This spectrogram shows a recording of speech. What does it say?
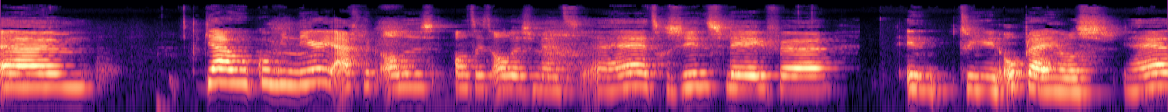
um, ja, hoe combineer je eigenlijk alles, altijd alles met uh, het gezinsleven? In, toen je in opleiding was, hè,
